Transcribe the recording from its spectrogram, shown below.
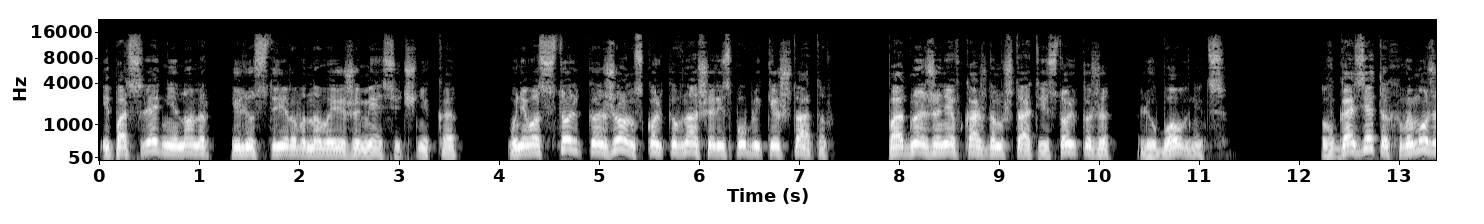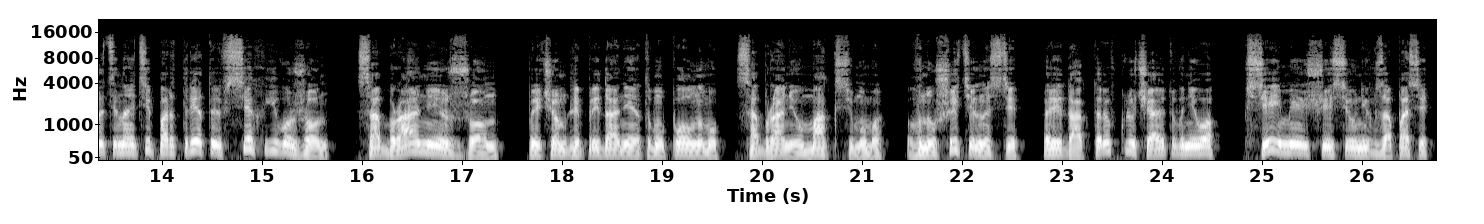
и последний номер иллюстрированного ежемесячника. У него столько жен, сколько в нашей республике штатов. По одной жене в каждом штате и столько же любовниц. В газетах вы можете найти портреты всех его жен, собрание жен, причем для придания этому полному собранию максимума внушительности редакторы включают в него все имеющиеся у них в запасе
